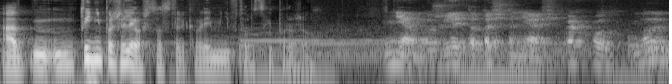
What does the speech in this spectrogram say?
А ты не пожалел, что столько времени в Турции прожил? Не, ну жалеть-то точно не о чем. Как вот, ну,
